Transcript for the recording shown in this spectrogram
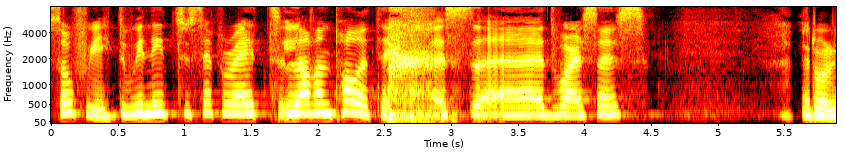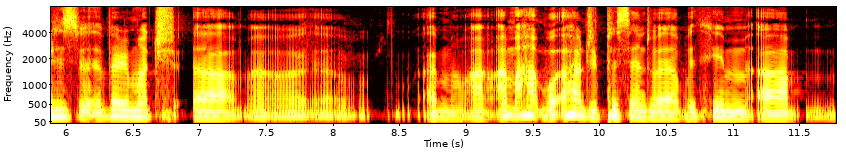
Sofi, do we need to separate love and politics, as uh, says? Edouard is very much. Um, uh, I'm I'm 100 percent uh, with him, um,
